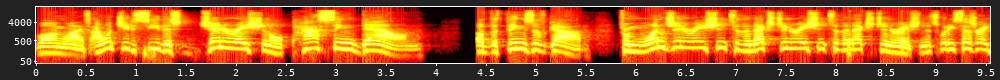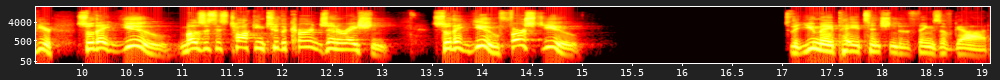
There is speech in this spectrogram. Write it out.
long life. I want you to see this generational passing down of the things of God from one generation to the next generation to the next generation. That's what he says right here. So that you, Moses is talking to the current generation, so that you, first you, so that you may pay attention to the things of God.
